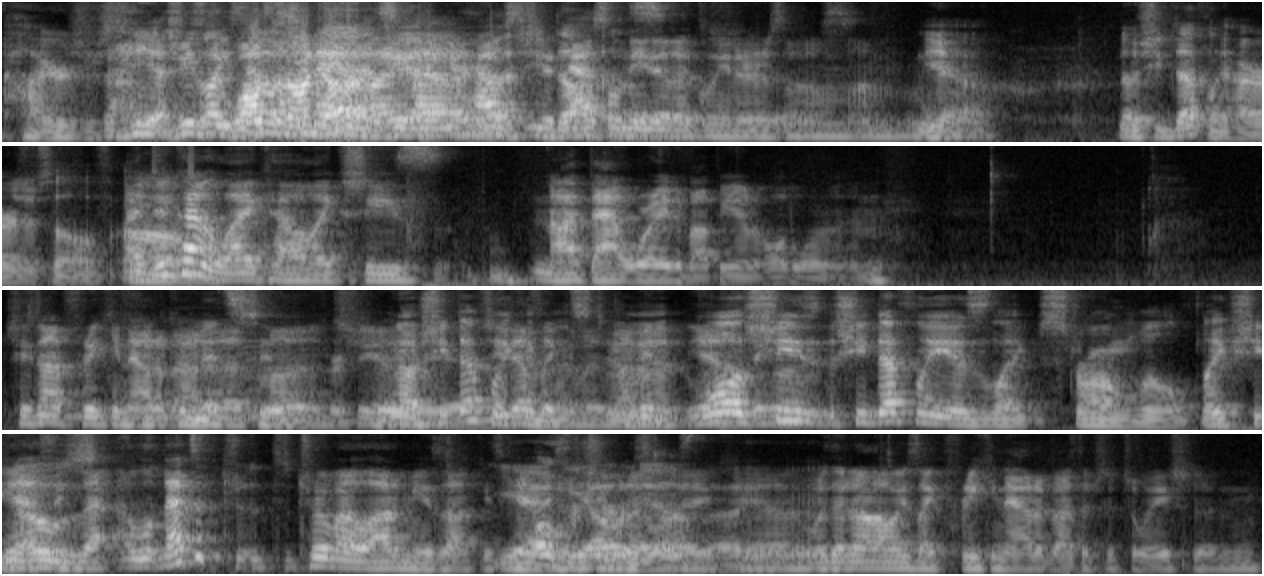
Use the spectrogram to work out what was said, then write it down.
Hires herself. yeah, she's like She walks on she in. does, like, yeah, your yeah, house, she your castle does. needed a She cleaner, so does. I'm, Yeah. No, she definitely hires herself. I do Um, kind of like how like she's not that worried about being an old woman. She's not freaking out She about it commits as to it, much. for sure. No, she Yeah. definitely, She definitely commits to commits- I it. mean, yeah, well, think she's she definitely is like strong-willed. Like she Yes, knows. exactly. Well, that's a tr- true about a lot of Miyazaki's. Yeah, films, he too, always like, does that, yeah, yeah. where they're not always like freaking out about their situation.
